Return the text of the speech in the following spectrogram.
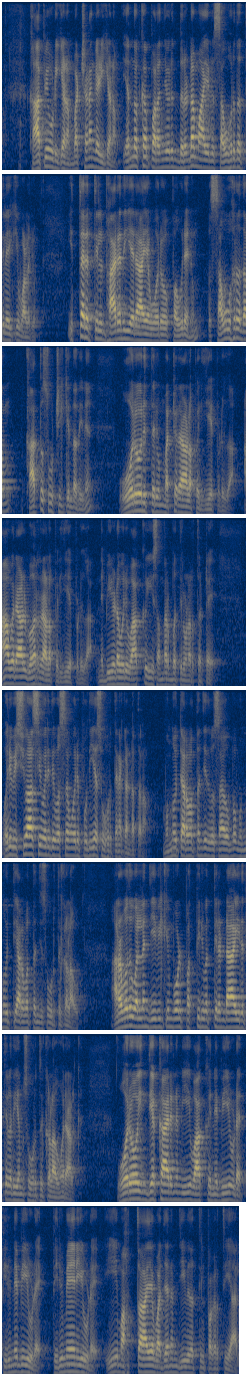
കാപ്പി കുടിക്കണം ഭക്ഷണം കഴിക്കണം എന്നൊക്കെ പറഞ്ഞൊരു ദൃഢമായൊരു സൗഹൃദത്തിലേക്ക് വളരും. ഇത്തരത്തിൽ ഭാരതീയരായ ഓരോ പൗരനും സൗഹൃദം കാത്തുസൂക്ഷിക്കുന്നതിന് ഓരോരുത്തരും മറ്റൊരാളെ പരിചയപ്പെടുക ആ ഒരാൾ വേറൊരാളെ പരിചയപ്പെടുക. നബിയുടെ ഒരു വാക്ക് ഈ സന്ദർഭത്തിൽ ഉണർത്തട്ടെ. ഒരു വിശ്വാസി ഒരു ദിവസം ഒരു പുതിയ സുഹൃത്തിനെ കണ്ടെത്തണം. മുന്നൂറ്റി അറുപത്തഞ്ച് ദിവസമാകുമ്പോൾ മുന്നൂറ്റി അറുപത്തഞ്ച് സുഹൃത്തുക്കളാവും. അറുപത് കൊല്ലം ജീവിക്കുമ്പോൾ പത്തിരുപത്തിരണ്ടായിരത്തിലധികം സുഹൃത്തുക്കളാവും ഒരാൾക്ക്. ഓരോ ഇന്ത്യക്കാരനും ഈ വാക്ക് നബിയുടെ തിരുനബിയുടെ തിരുമേനിയുടെ ഈ മഹത്തായ വചനം ജീവിതത്തിൽ പകർത്തിയാൽ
